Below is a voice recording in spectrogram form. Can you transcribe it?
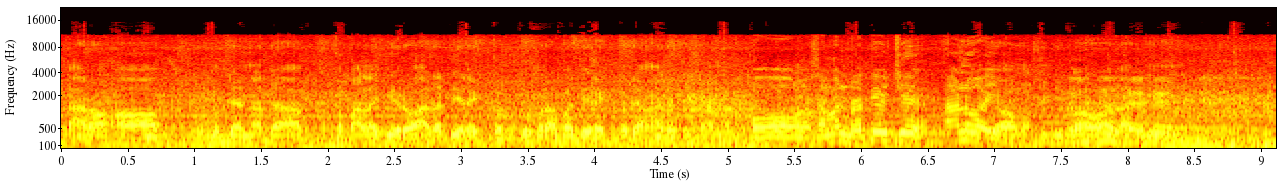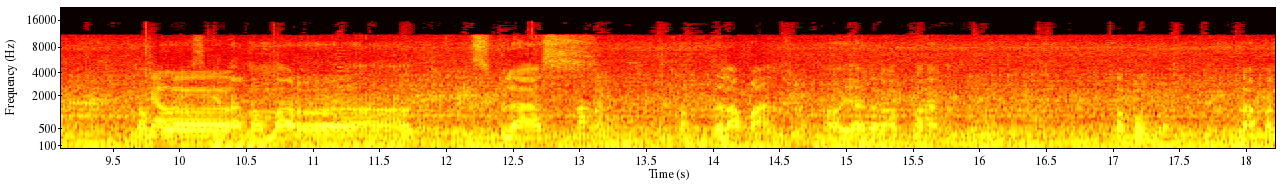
Karoop, kemudian ada kepala biro, ada direktur, beberapa direktur yang ada di sana. oh, sampean berarti uji anu Ya ya? masih di bawah lagi. Nomor Kalau- sekitar nomor eh, 11 8 Oh ya 8 Apa gua? 8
